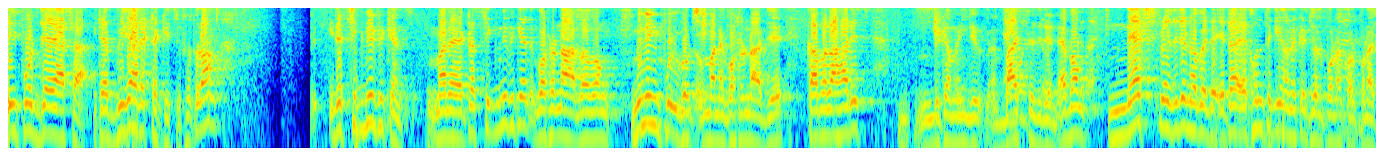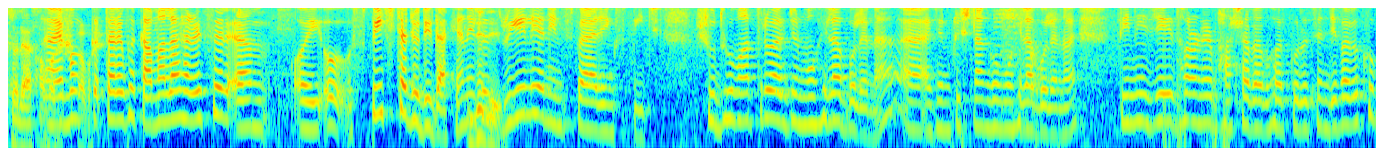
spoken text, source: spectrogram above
এই পর্যায়ে আসা এটা বিরাট একটা কিছু। সুতরাং এটা সিগনিফিকেন্স মানে একটা সিগনিফিকেন্ট ঘটনা এবং মিনিংফুল মানে ঘটনা যে Kamala Harris becoming the vice president এবং নেক্সট প্রেসিডেন্ট হবে এটা- এখন থেকেই অনেকের জল্পনা কল্পনা চলে আসছে। এবং তার কামালা হ্যারিসের উম, ওই স্পিচটা যদি দেখেন it is really an inspiring speech শুধুমাত্র একজন মহিলা বলে না একজন কৃষ্ণাঙ্গ মহিলা বলে নয় তিনি যে ধরনের ভাষা ব্যবহার করেছেন যেভাবে খুব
